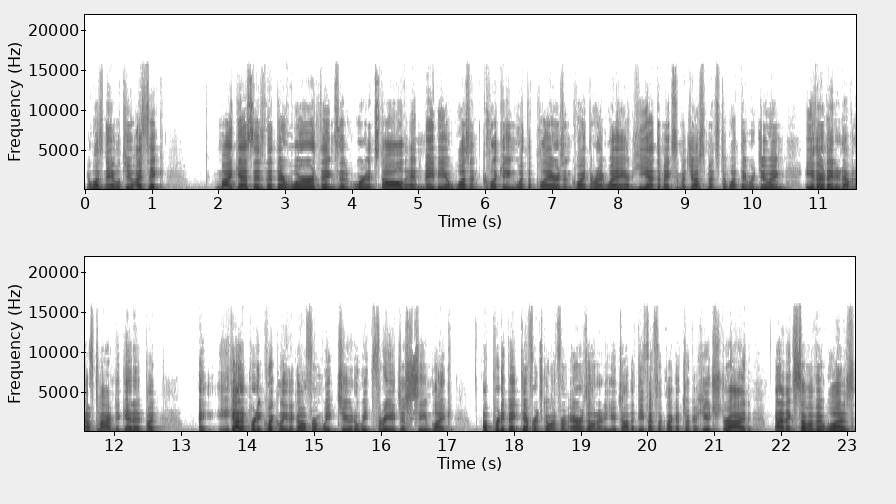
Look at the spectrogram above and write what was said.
It wasn't able to. I think my guess is that there were things that were installed, and maybe it wasn't clicking with the players in quite the right way, and he had to make some adjustments to what they were doing. Either they didn't have enough time to get it, but eh, he got it pretty quickly to go from week two to week three. It just seemed like a pretty big difference going from Arizona to Utah. The defense looked like it took a huge stride, and I think some of it was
